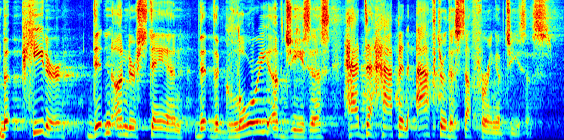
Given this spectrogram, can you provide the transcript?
But Peter didn't understand that the glory of Jesus had to happen after the suffering of Jesus.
